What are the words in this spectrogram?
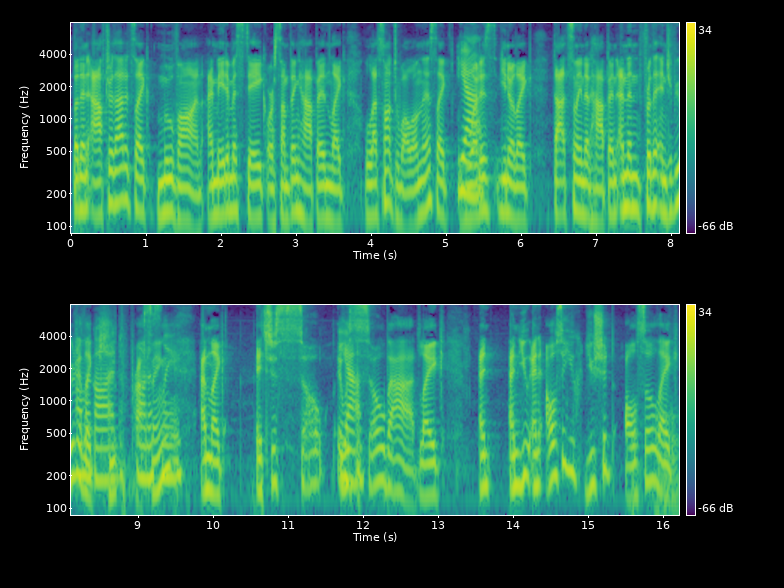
But then after that, it's like, move on. I made a mistake or something happened. Like, let's not dwell on this. Like, Yeah. what is, you know, like that's something that happened. And then for the interviewer to Oh like God, keep pressing honestly. and like it's just so it Yeah. was so bad like and and you and also you you should also like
